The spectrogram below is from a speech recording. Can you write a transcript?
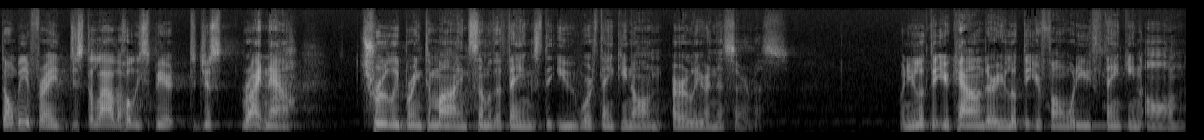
Don't be afraid. Just allow the Holy Spirit to just right now truly bring to mind some of the things that you were thinking on earlier in this service. When you looked at your calendar, you looked at your phone, what are you thinking on?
